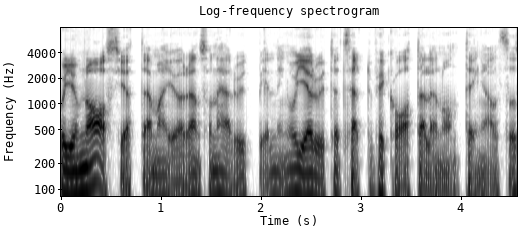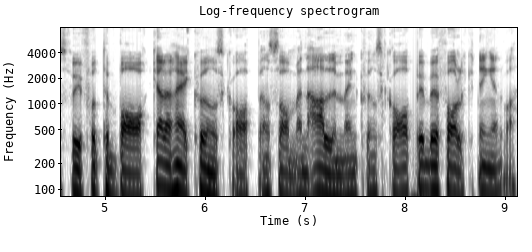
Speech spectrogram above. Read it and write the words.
på gymnasiet där man gör en sån här utbildning och ger ut ett certifikat eller någonting. Alltså så vi får tillbaka den här kunskapen som en allmän kunskap i befolkningen. Va?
